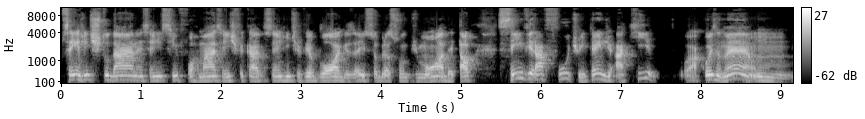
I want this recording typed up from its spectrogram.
sem a gente estudar, né, sem a gente se informar, sem a gente ficar, sem a gente ver blogs aí sobre o assunto de moda e tal, sem virar fútil, entende? Aqui a coisa não é um,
